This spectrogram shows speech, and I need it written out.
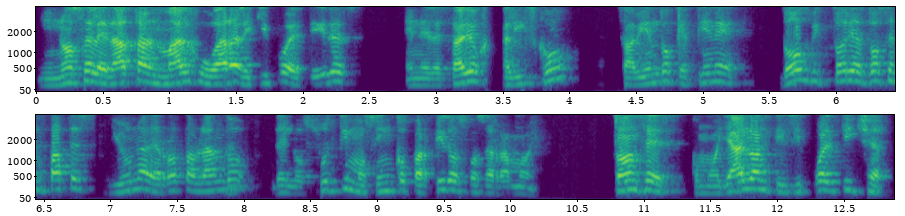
y no se le da tan mal jugar al equipo de Tigres en el Estadio Jalisco, sabiendo que tiene dos victorias, dos empates y una derrota hablando de los últimos cinco partidos, José Ramón. Entonces, como ya lo anticipó el teacher,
